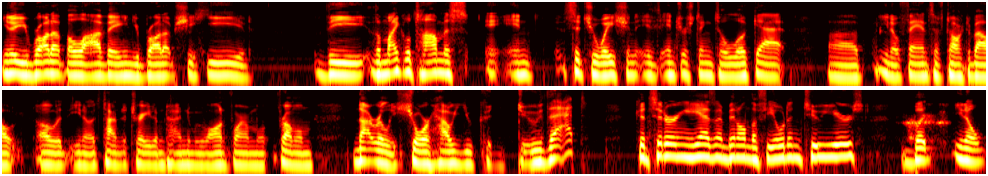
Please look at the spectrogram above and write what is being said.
you know, you brought up Olave and you brought up Shaheed. The the Michael Thomas in, in situation is interesting to look at. Uh, you know, fans have talked about, oh, you know, it's time to trade him, time to move on for him, from him. Not really sure how you could do that, considering he hasn't been on the field in two years. But you know,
